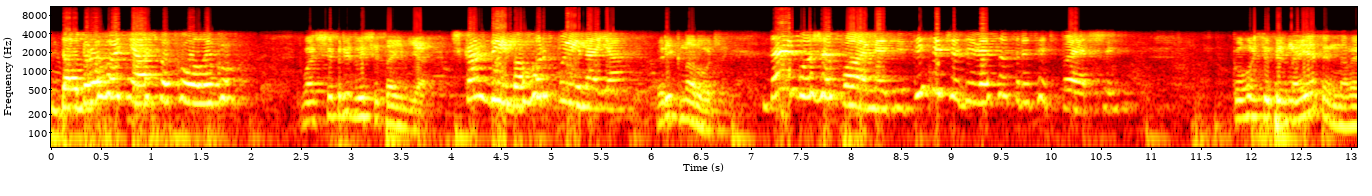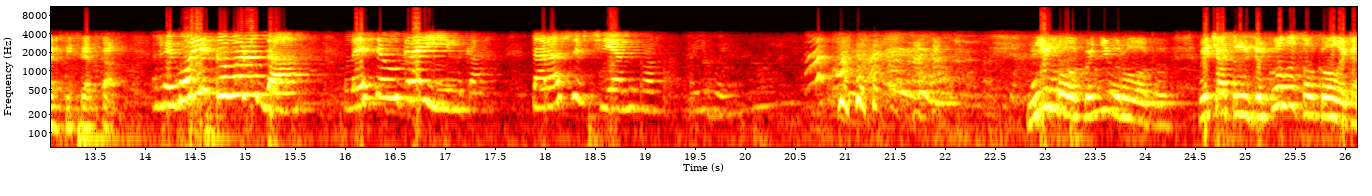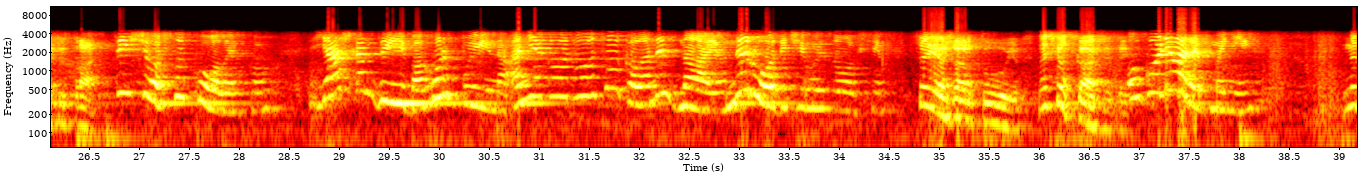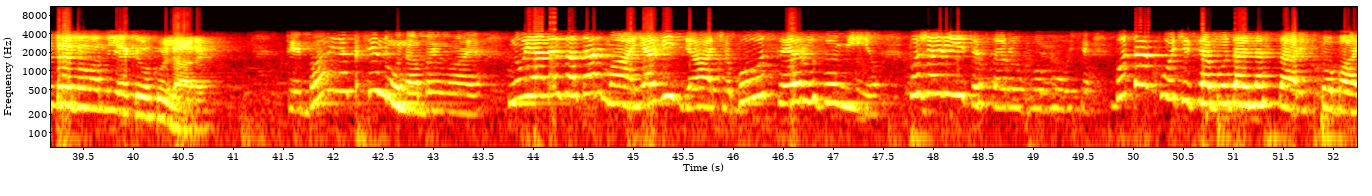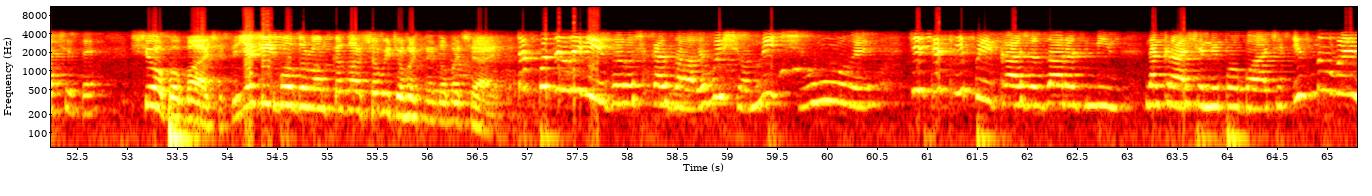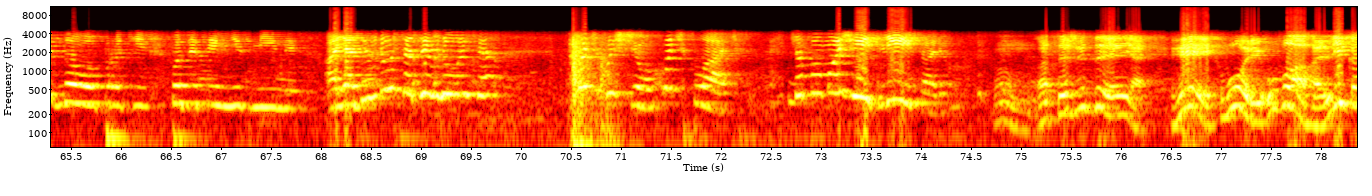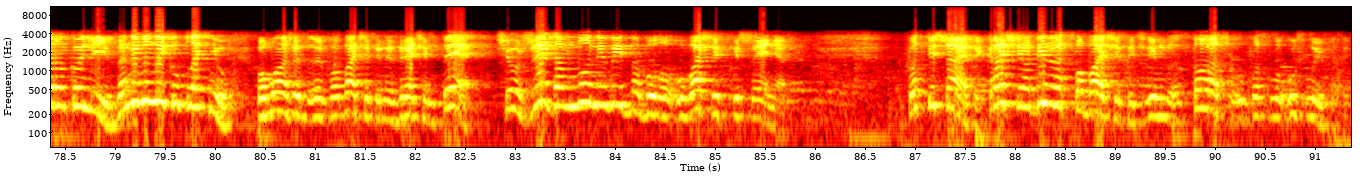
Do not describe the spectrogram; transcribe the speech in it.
Доброго дня, соколику. Ваше прізвище та ім'я. Шкандиба, горпина я. Рік народження. Дай Боже пам'яті, 1931. Когось упізнаєте на верхніх рядках? Григорій Сковорода, Леся Українка, Тарас Шевченко. Ні в року, ні в року. Ви часом не зіркового солколика, сестра? Ти що, соколику? Шкандиба, горпина, а ніякого твого сокола не знаю, не родичі ми зовсім. Це я жартую. На що скажете? Окуляри б мені. Не треба вам ніякі окуляри. Ти ба як ціну набиває. Ну я не задарма, я віддяча, бо усе розумію. Пожалійте стару бабуся, бо так хочеться бодай на старість побачити. Що побачите? Який бовдур вам сказав, що ви чогось не добачаєте? Так по телевізору казали, ви що, не чули? Тільки сліпий каже, зараз змін на краще не побачить. І знову і знову про ті позитивні зміни. А я дивлюся, дивлюся. Хоч би що, хоч плач. Допоможіть лікарю. А це ж ідея. Гей, хворі, увага! Лікар околів за невелику платню поможе е, побачити незрячим те, що вже давно не видно було у ваших кишенях. Поспішайте, краще один раз побачити, чим сто раз услухати.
